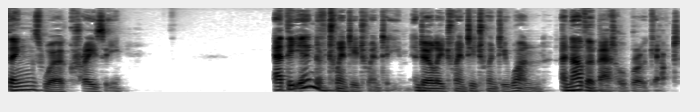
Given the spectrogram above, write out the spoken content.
things were crazy. At the end of 2020 and early 2021, another battle broke out.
